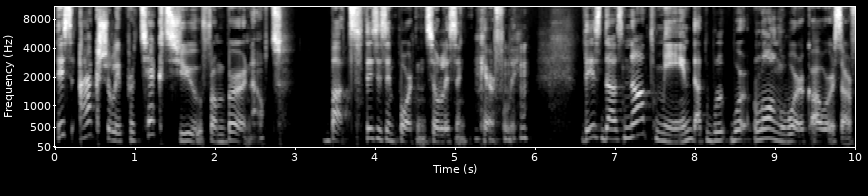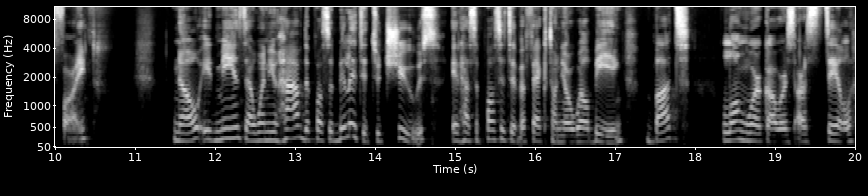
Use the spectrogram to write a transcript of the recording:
this actually protects you from burnout. But this is important, so listen carefully. this does not mean that long work hours are fine. No, it means that when you have the possibility to choose, it has a positive effect on your well being, but long work hours are still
